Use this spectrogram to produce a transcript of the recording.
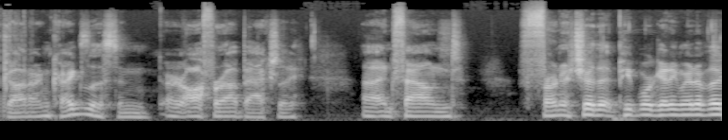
got on Craigslist and or offer up actually, uh, and found furniture that people were getting rid of a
